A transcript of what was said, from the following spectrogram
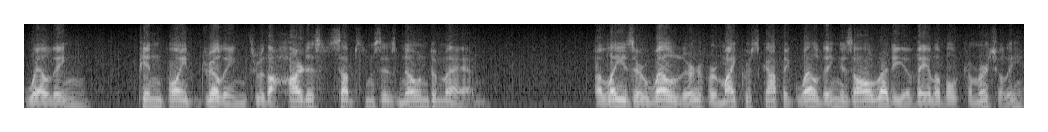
welding, pinpoint drilling through the hardest substances known to man. A laser welder for microscopic welding is already available commercially.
